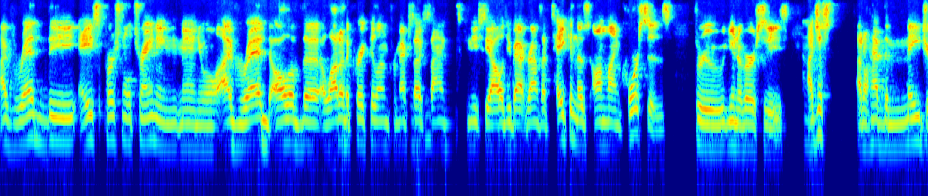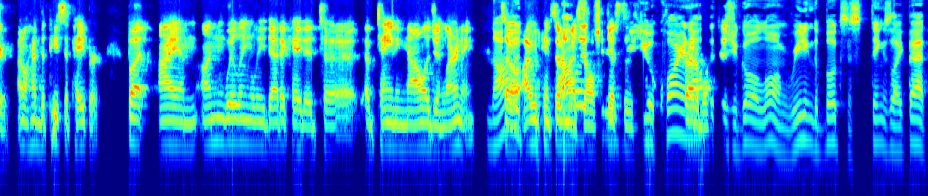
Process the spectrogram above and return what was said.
I've read the ACE personal training manual. I've read all of the, a lot of the curriculum from exercise mm-hmm. science, kinesiology backgrounds. I've taken those online courses through universities. I mm-hmm. just, I don't have the major. I don't have the piece of paper, but I am unwillingly dedicated to obtaining knowledge and learning. knowledge, so I would consider myself just as you acquire incredible. knowledge as you go along reading the books and things like that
